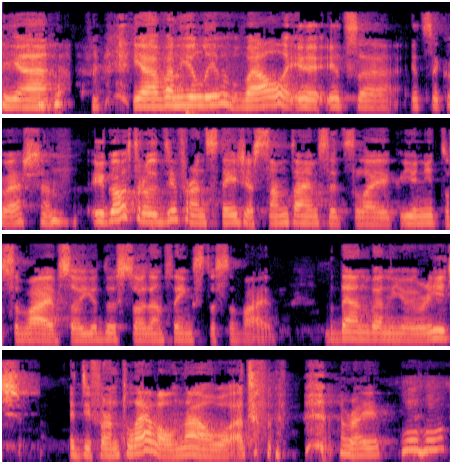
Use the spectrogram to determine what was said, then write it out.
yeah. yeah, when you live well, it, it's a it's a question. You go through different stages. Sometimes it's like you need to survive, so you do certain things to survive. But then when you reach a different level now what? Right? Mm-hmm.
